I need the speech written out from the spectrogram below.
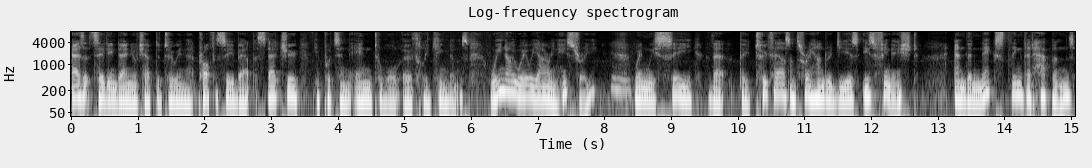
as it said in Daniel chapter 2 in that prophecy about the statue, he puts an end to all earthly kingdoms. We know where we are in history hmm. when we see that the 2,300 years is finished. And the next thing that happens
